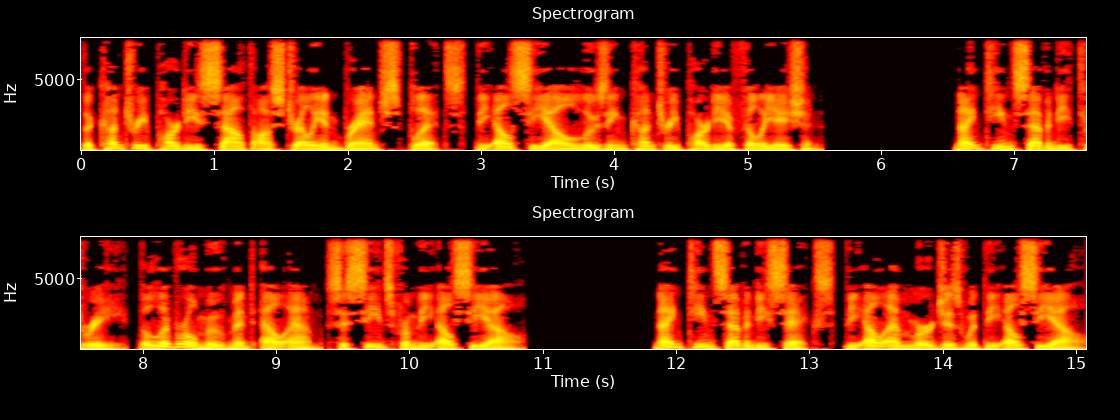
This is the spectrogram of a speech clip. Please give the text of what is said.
the Country Party's South Australian branch splits, the LCL losing Country Party affiliation. 1973, the Liberal Movement LM secedes from the LCL. 1976, the LM merges with the LCL.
